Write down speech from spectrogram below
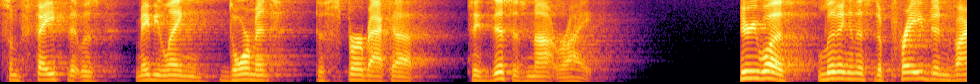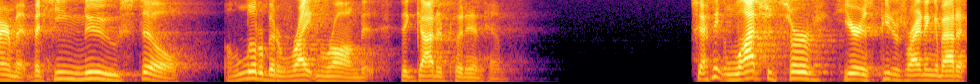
some faith that was maybe laying dormant to spur back up. Say, this is not right. Here he was living in this depraved environment, but he knew still a little bit of right and wrong that, that God had put in him. See, I think Lot should serve here, as Peter's writing about it,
